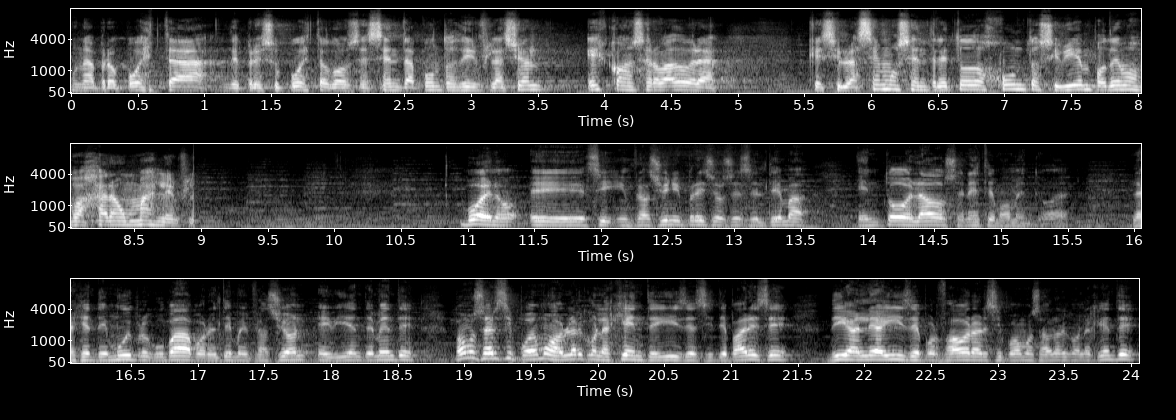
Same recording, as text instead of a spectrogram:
una propuesta de presupuesto con 60 puntos de inflación es conservadora, que si lo hacemos entre todos juntos, si bien podemos bajar aún más la inflación. Bueno, eh, sí, inflación y precios es el tema en todos lados en este momento. Eh la gente muy preocupada por el tema de inflación, evidentemente. Vamos a ver si podemos hablar con la gente, Guille, si te parece. Díganle a Guille, por favor, a ver si podemos hablar con la gente,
